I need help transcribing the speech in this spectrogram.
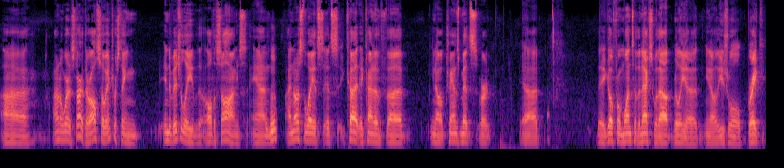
uh, I don't know where to start. They're all so interesting individually, all the songs, and Mhm. I noticed the way it's it's cut. It kind of uh, you know transmits or uh, they go from one to the next without really a you know the usual break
